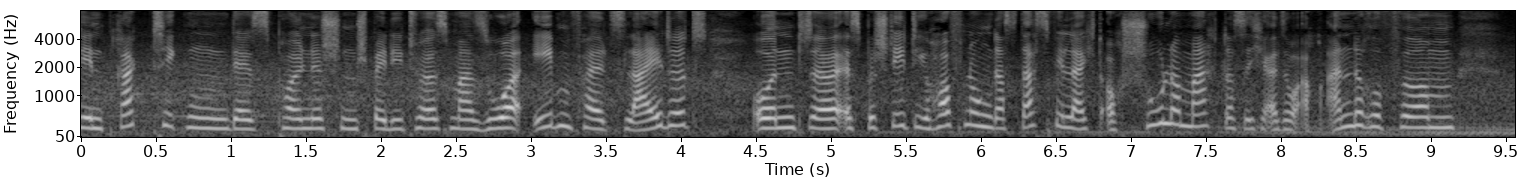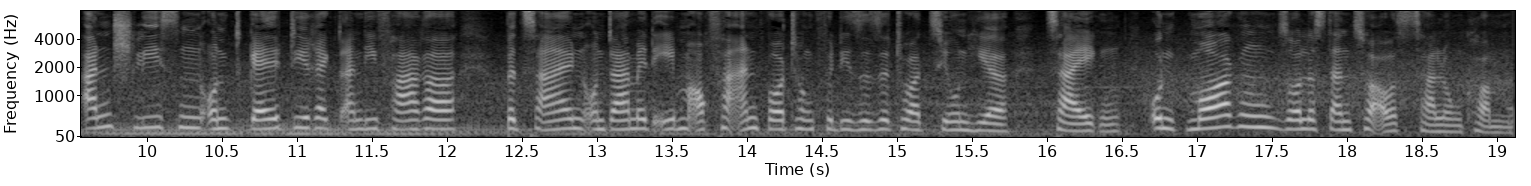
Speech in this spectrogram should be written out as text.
den Praktiken des polnischen Spediteurs Masur ebenfalls leidet. Und äh, es besteht die Hoffnung, dass das vielleicht auch Schule macht, dass sich also auch andere Firmen anschließen und Geld direkt an die Fahrer bezahlen und damit eben auch Verantwortung für diese Situation hier zeigen. Und morgen soll es dann zur Auszahlung kommen.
